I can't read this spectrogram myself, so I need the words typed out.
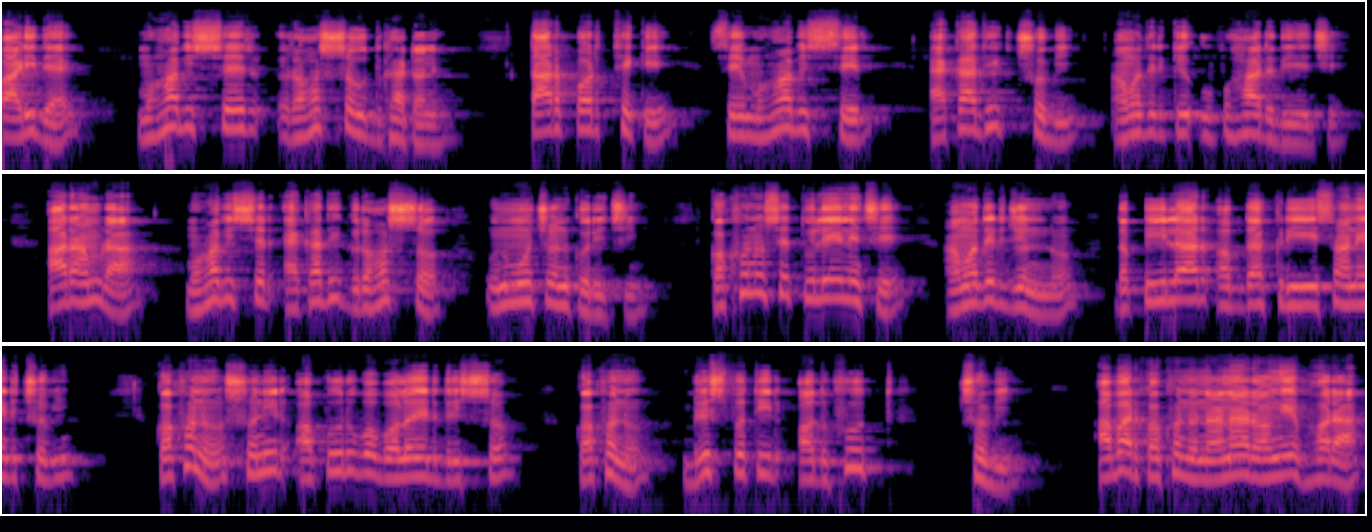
পাড়ি দেয় মহাবিশ্বের রহস্য উদ্ঘাটনে। তারপর থেকে সে মহাবিশ্বের একাধিক ছবি আমাদেরকে উপহার দিয়েছে। আর আমরা মহাবিশ্বের একাধিক রহস্য উন্মোচন করেছি। কখনো সে তুলে এনেছে আমাদের জন্য দ্য পিলার অব দ্য ক্রিয়েশনের ছবি। কখনো শনির অপূর্ব বলয়ের দৃশ্য, কখনো বৃহস্পতির অদ্ভুত ছবি, আবার কখনো নানা রঙে ভরা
